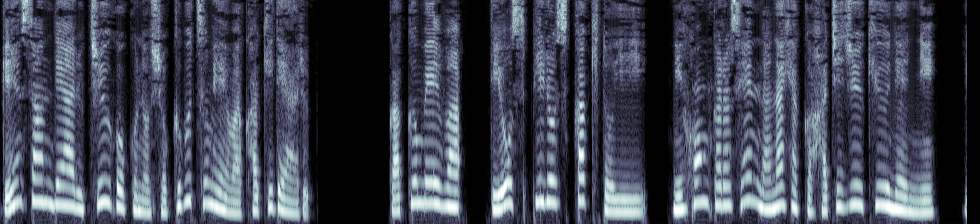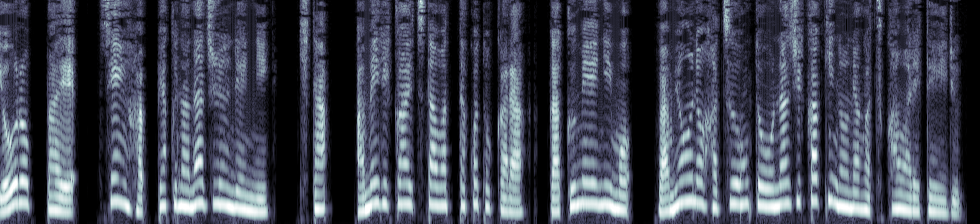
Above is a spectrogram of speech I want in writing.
原産である中国の植物名は柿である。学名はディオスピロス柿と言い、日本から1789年にヨーロッパへ1870年に北アメリカへ伝わったことから学名にも和名の発音と同じ柿の名が使われている。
